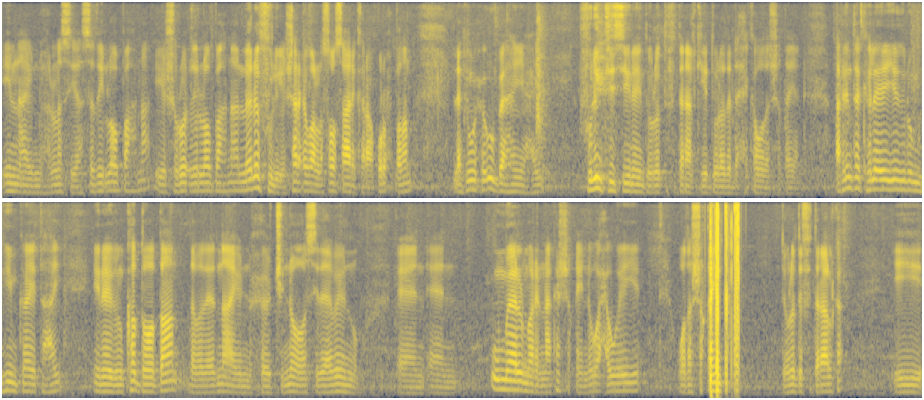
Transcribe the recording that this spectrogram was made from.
in aynu helno siyaasadii loo baahnaa iyo shuruucdii loo baahnaa lana fuliyo. Sharci waa la soo saari karaa qurux badan laakiin wuxuu u baahan yahay fulintiisiina in dowladda federaalka iyo dowladda dhexe ka wada shaqeeyaan. Arrinta kale ee iyaduna muhiimka ay tahay inaydun ka doodaan dabadeedna aynu xoojinno oo sideebaynu u meel marinaa ka shaqeyno waxa weeye wada shaqaynta dowladda federaalka iyo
